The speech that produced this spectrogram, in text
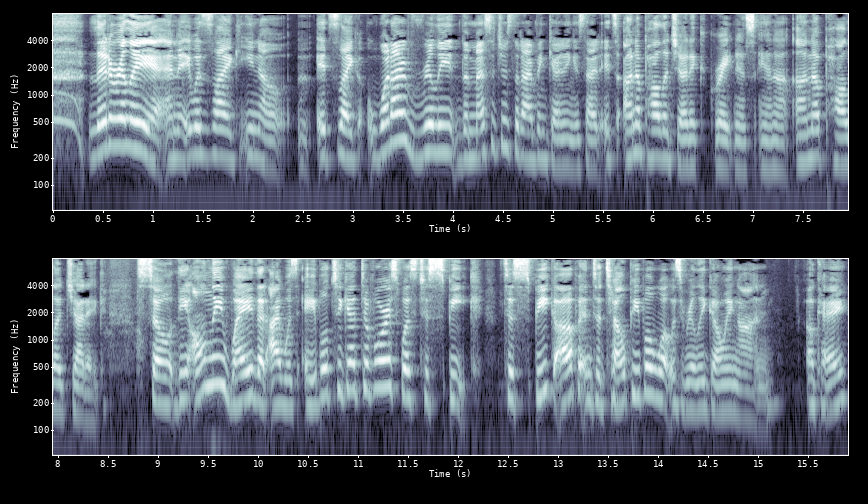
Literally. And it was like, you know, it's like what I've really, the messages that I've been getting is that it's unapologetic greatness, Anna, unapologetic. So the only way that I was able to get divorced was to speak, to speak up and to tell people what was really going on. Okay.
